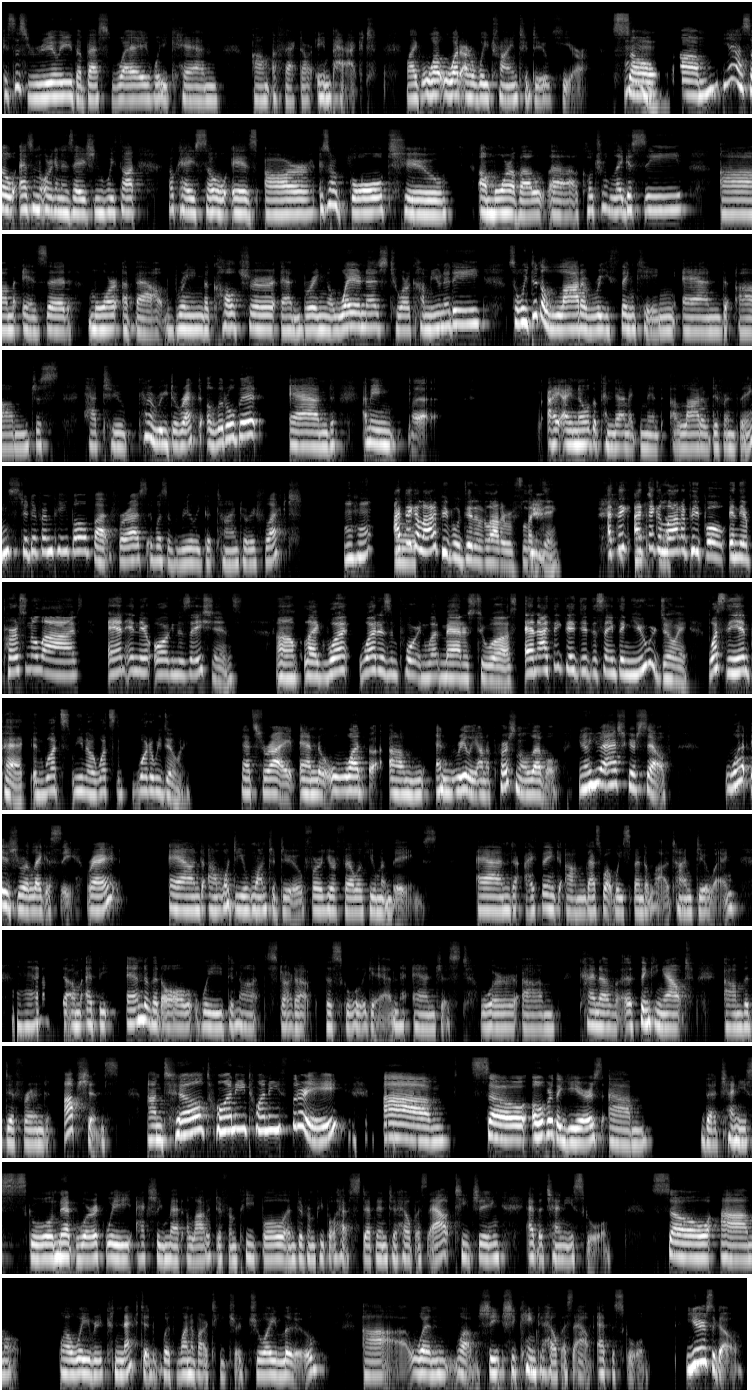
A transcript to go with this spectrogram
is this really the best way we can um, affect our impact? Like, what what are we trying to do here? So, mm. um, yeah, so as an organization, we thought, okay, so is our is our goal to uh, more of a, a cultural legacy? Um, is it more about bringing the culture and bringing awareness to our community? So we did a lot of rethinking and um, just had to kind of redirect a little bit. And I mean, uh, I, I know the pandemic meant a lot of different things to different people, but for us, it was a really good time to reflect. Mm-hmm. I think a lot of people did a lot of reflecting. I think I think a lot of people in their personal lives and in their organizations, um, like what what is important, what matters to us, and I think they did the same thing you were doing. What's the impact, and what's you know what's the what are we doing? That's right, and what um, and really on a personal level, you know, you ask yourself, what is your legacy, right? And um, what do you want to do for your fellow human beings? And I think um, that's what we spend a lot of time doing. Mm-hmm. And, um, at the end of it all, we did not start up the school again and just were um, kind of uh, thinking out um, the different options until 2023. Um, so over the years, um, the Chinese school network, we actually met a lot of different people, and different people have stepped in to help us out teaching at the Chinese school. So, um, well, we reconnected with one of our teacher, Joy Liu, uh, when well, she she came to help us out at the school years ago,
